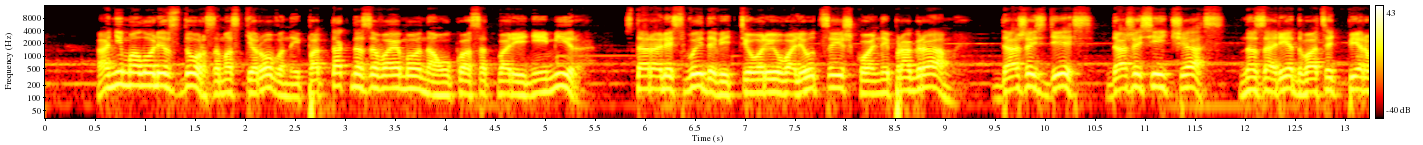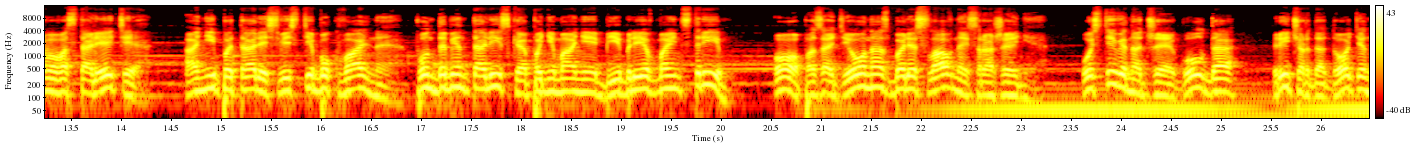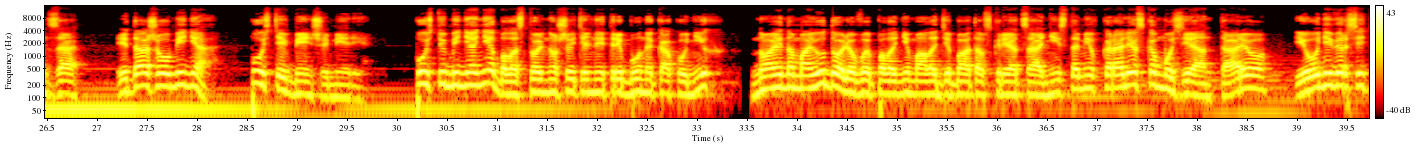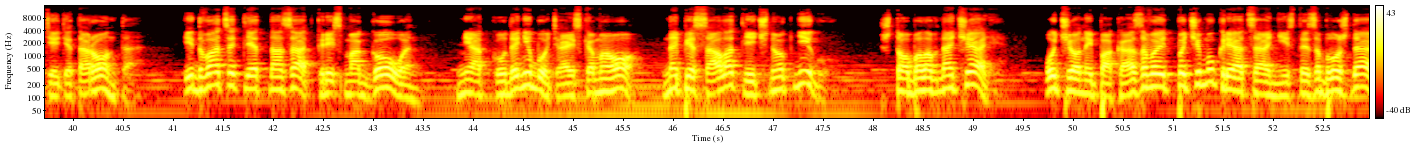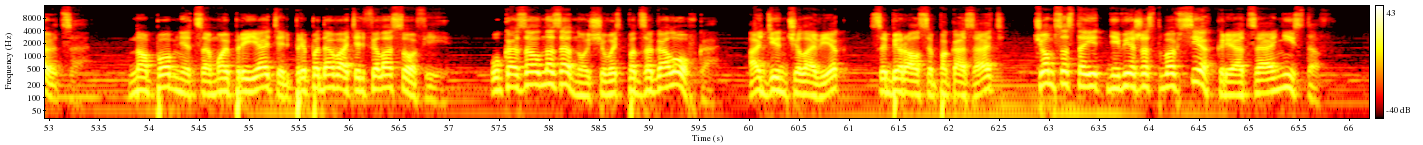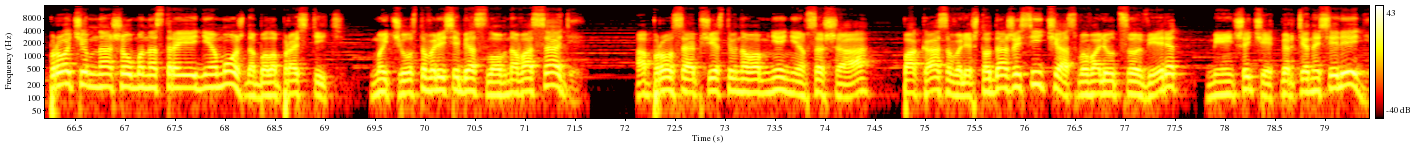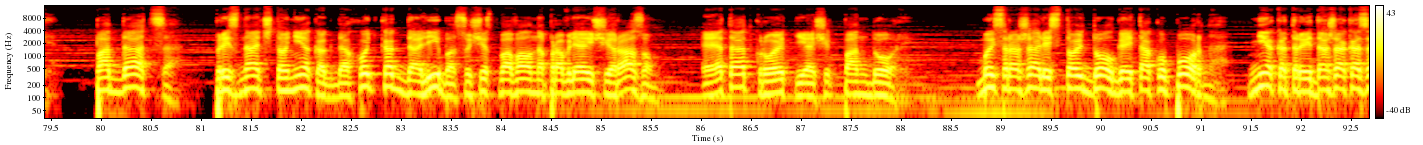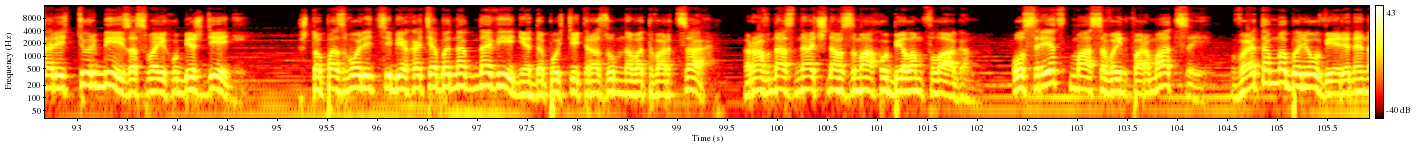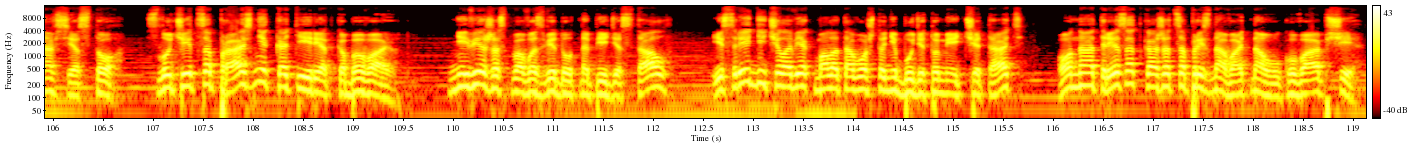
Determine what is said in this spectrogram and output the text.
Они мололи вздор, замаскированный под так называемую науку о сотворении мира. Старались выдавить теорию эволюции школьной программы. Даже здесь, даже сейчас, на заре 21 столетия, они пытались ввести буквальное, фундаменталистское понимание Библии в мейнстрим – о, позади у нас были славные сражения. У Стивена Джея Гулда, Ричарда Дотинза и даже у меня, пусть и в меньшей мере. Пусть у меня не было столь внушительной трибуны, как у них, но и на мою долю выпало немало дебатов с креационистами в Королевском музее Онтарио и Университете Торонто. И 20 лет назад Крис МакГоуэн, не откуда-нибудь, а из КМО, написал отличную книгу. Что было в начале? Ученый показывает, почему креационисты заблуждаются. Но помнится, мой приятель, преподаватель философии, указал на заносчивость подзаголовка. Один человек собирался показать, в чем состоит невежество всех креационистов. Впрочем, наше умонастроение можно было простить. Мы чувствовали себя словно в осаде. Опросы общественного мнения в США показывали, что даже сейчас в эволюцию верят меньше четверти населения. Поддаться, признать, что некогда, хоть когда-либо существовал направляющий разум, это откроет ящик Пандоры. Мы сражались столь долго и так упорно, некоторые даже оказались в тюрьме из-за своих убеждений, что позволить себе хотя бы на мгновение допустить разумного Творца равнозначно взмаху белым флагом. У средств массовой информации в этом мы были уверены на все сто. Случится праздник, какие редко бывают невежество возведут на пьедестал, и средний человек мало того, что не будет уметь читать, он наотрез откажется признавать науку вообще.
